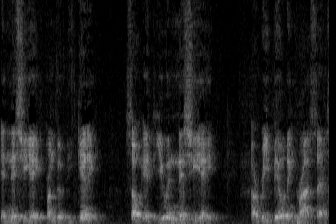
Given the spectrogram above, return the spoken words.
initiate from the beginning. So if you initiate a rebuilding process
